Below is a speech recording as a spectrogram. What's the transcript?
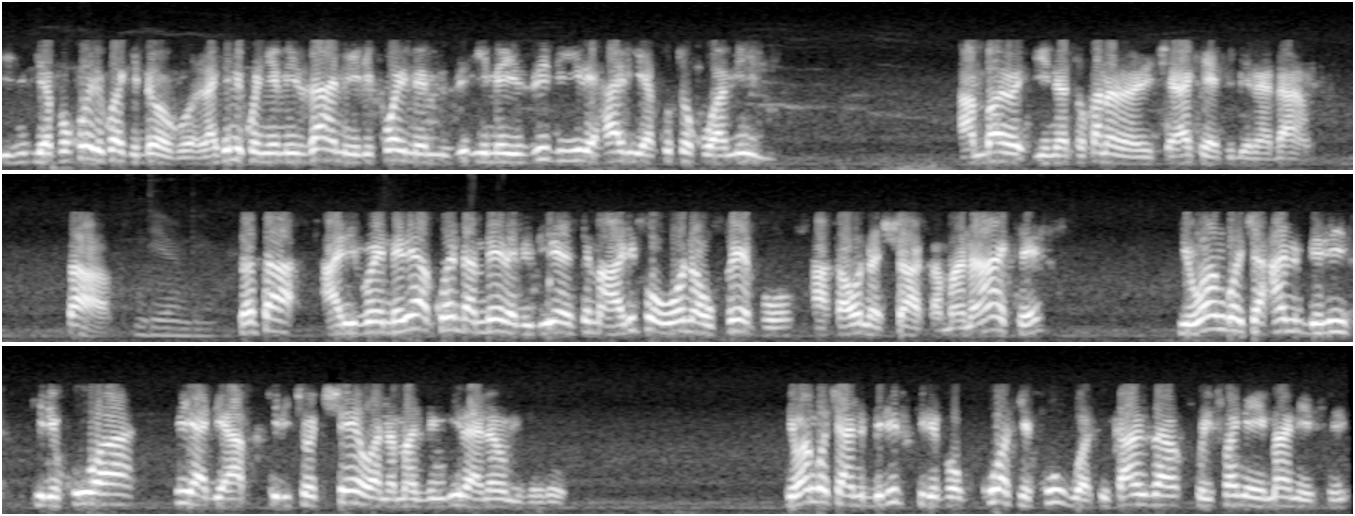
ijapokuwa ilikuwa kidogo, lakini kwenye mizani ilikuwa imeizidi ile hali ya kutokuamini ambayo inatokana na licha yake ya kibinadamu. Sawa. Sasa alivyoendelea kwenda mbele, Biblia inasema alipouona upepo akaona shaka. Maana yake kiwango cha unbelief kilikuwa up, kilichochewa na mazingira yanayomzunguka. Kiwango cha unbelief kilipokuwa kikubwa, kikaanza kuifanya imani isi-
